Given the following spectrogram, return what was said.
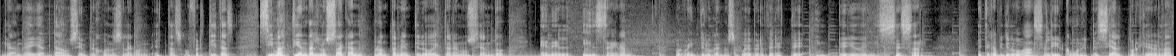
Grande ahí, Uptown, siempre jugándosela con estas ofertitas. Si más tiendas lo sacan prontamente, lo voy a estar anunciando en el Instagram por 20 lucas no se puede perder este Imperio del César. Este capítulo va a salir como un especial porque de verdad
